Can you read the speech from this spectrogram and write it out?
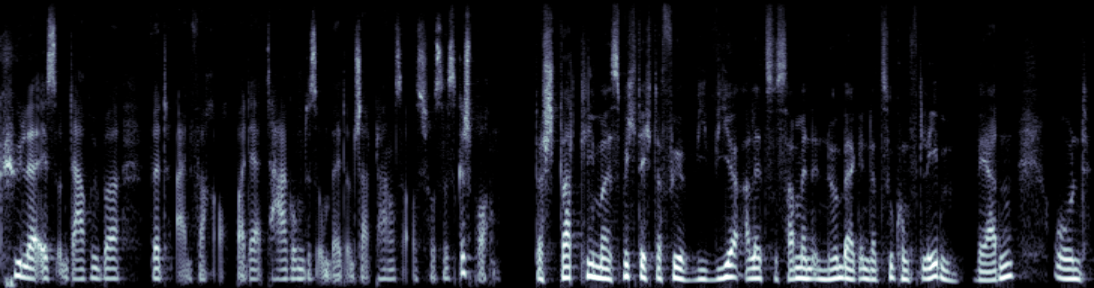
kühler ist. Und darüber wird einfach auch bei der Tagung des Umwelt- und Stadtplanungsausschusses gesprochen. Das Stadtklima ist wichtig dafür, wie wir alle zusammen in Nürnberg in der Zukunft leben werden. Und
